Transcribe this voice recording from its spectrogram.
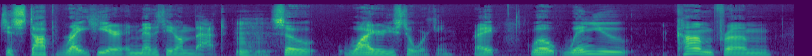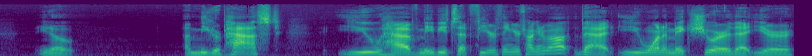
just stop right here and meditate on that. Mm-hmm. So why are you still working, right? Well, when you come from, you know, a meager past, you have maybe it's that fear thing you're talking about that you want to make sure that you're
